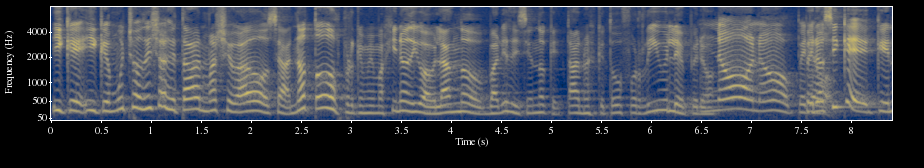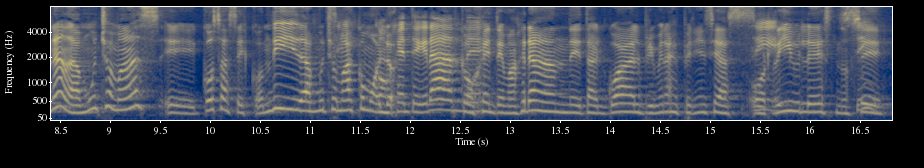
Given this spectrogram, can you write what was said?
Y que, y que muchos de ellos estaban más llevados, o sea, no todos, porque me imagino, digo, hablando, varios diciendo que ta, no es que todo fue horrible, pero... no, no, pero, Pero, sí que, que nada, mucho más eh, cosas escondidas, mucho Sí, más como... con lo- gente grande. Con gente más grande, tal cual, primeras experiencias Sí, horribles, no sí. sé,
